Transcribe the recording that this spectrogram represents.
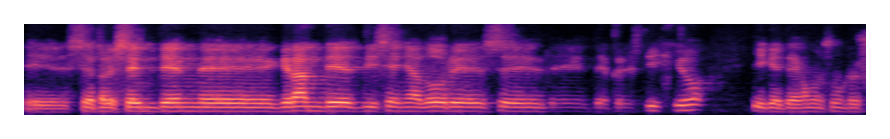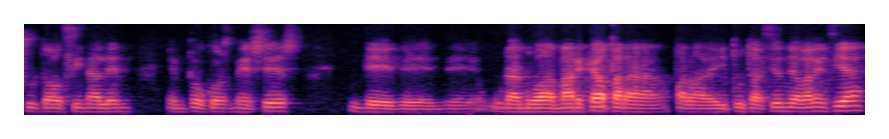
eh, se presenten eh, grandes diseñadores de, prestigio y que tengamos un resultado final en, pocos meses de, una nueva marca para, la Diputación de Valencia,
